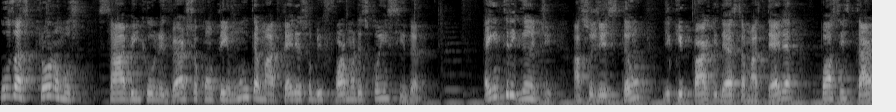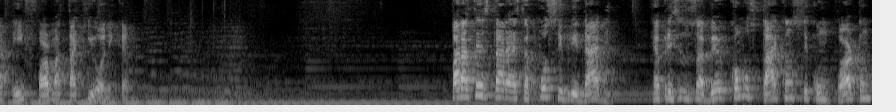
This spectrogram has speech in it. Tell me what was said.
Os astrônomos sabem que o universo contém muita matéria sob forma desconhecida. É intrigante a sugestão de que parte dessa matéria possa estar em forma taquiônica. Para testar essa possibilidade, é preciso saber como os táquions se comportam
